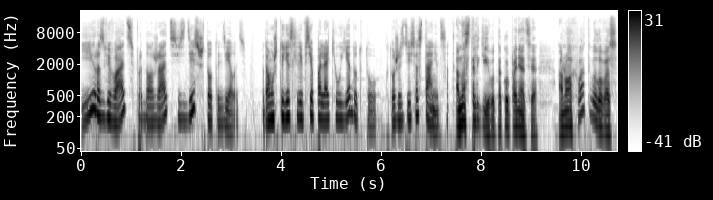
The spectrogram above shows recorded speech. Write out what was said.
и развивать, продолжать здесь что-то делать. Потому что если все поляки уедут, то кто же здесь останется? А ностальгия, вот такое понятие, оно охватывало вас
